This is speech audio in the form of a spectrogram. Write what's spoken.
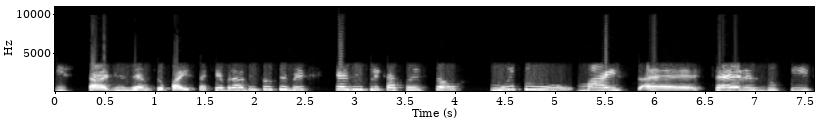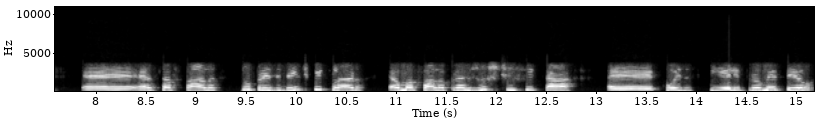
está dizendo que o país está quebrado, então você vê que as implicações são muito mais é, sérias do que é, essa fala do presidente, que, claro, é uma fala para justificar é, coisas que ele prometeu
